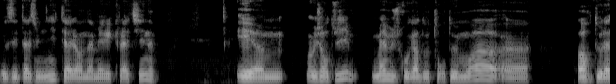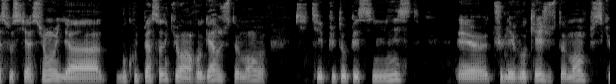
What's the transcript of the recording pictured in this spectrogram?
aux États-Unis, tu es allé en Amérique latine. Et aujourd'hui, même je regarde autour de moi, hors de l'association, il y a beaucoup de personnes qui ont un regard justement qui, est plutôt pessimiste. Et tu l'évoquais justement, puisque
